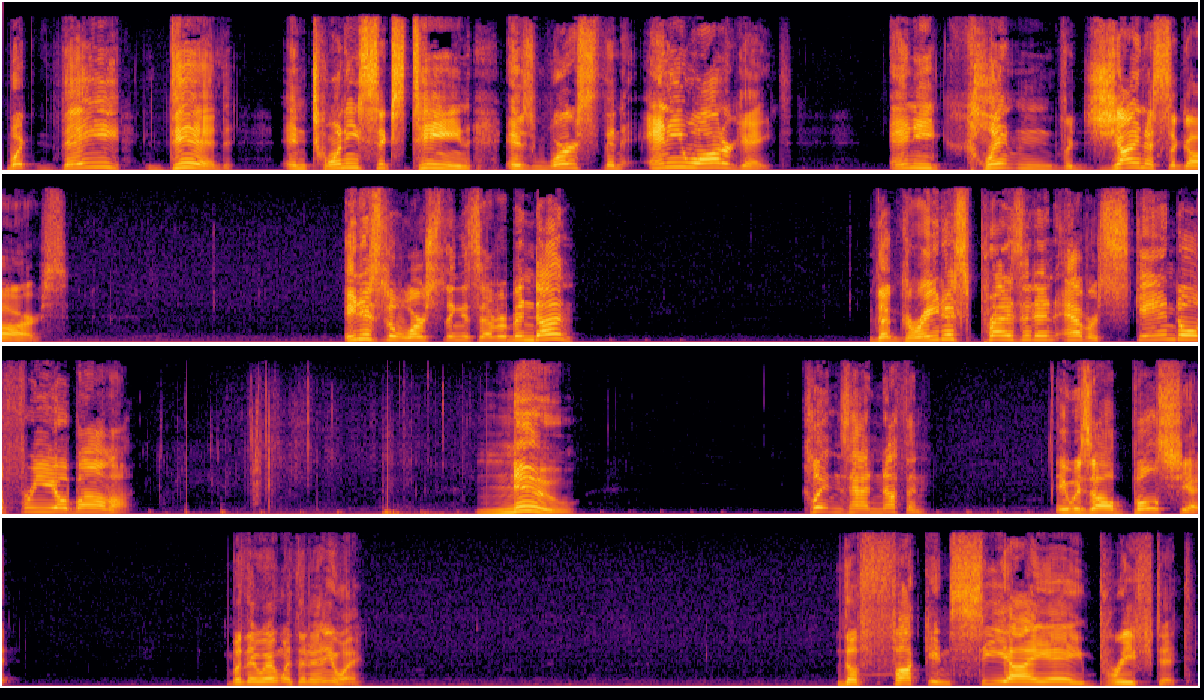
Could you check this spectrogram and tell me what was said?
What they did in 2016 is worse than any Watergate, any Clinton vagina cigars. It is the worst thing that's ever been done. The greatest president ever, scandal free Obama, knew Clinton's had nothing. It was all bullshit. But they went with it anyway. The fucking CIA briefed it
